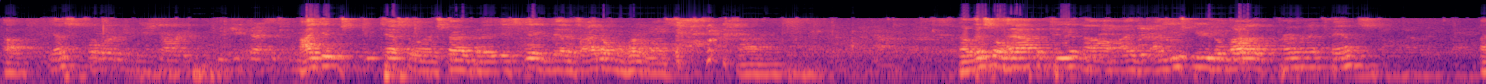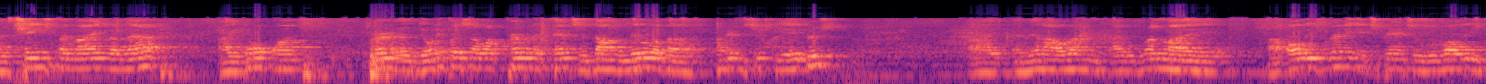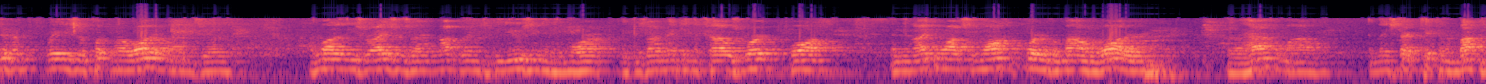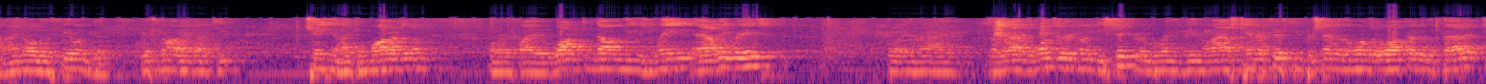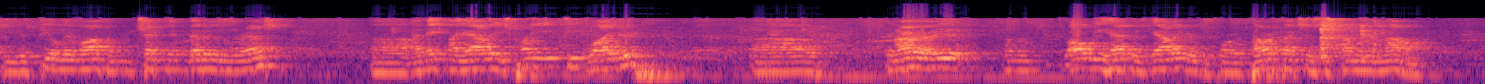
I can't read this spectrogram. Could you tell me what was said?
uh, yes? So when you did you test it? I didn't test it when I started, but it's getting better, so I don't know what it was. Um, Now, this will happen to you now. I, I used to use a lot of permanent fence. I've changed my mind on that. I don't want permanent, the only place I want permanent fence is down the middle of a hundred and sixty acres. I, and then I'll run, I would run my uh, all these learning experiences of all these different ways of putting our water lines in, a lot of these risers I'm not going to be using anymore because I'm making the cows work, walk, and then I can watch them walk a quarter of a mile to water, or a half a mile, and they start kicking and bucking. I know they're feeling good. If not, I gotta keep changing. I can monitor them, or if I walk them down these lane alleyways, and I, the ones that are gonna be sicker are going to be in the last ten or fifteen percent of the ones that walk out of the paddock, so you just peel them off and check them better than the rest. Uh, I make my alleys twenty-eight feet wider. Uh, in our area, all we had was Gallagher before, PowerFlex is just coming in now.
